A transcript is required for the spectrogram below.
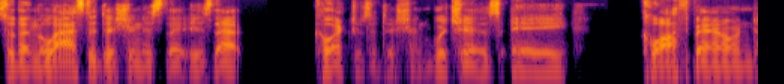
so then the last edition is the is that collector's edition, which is a cloth bound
